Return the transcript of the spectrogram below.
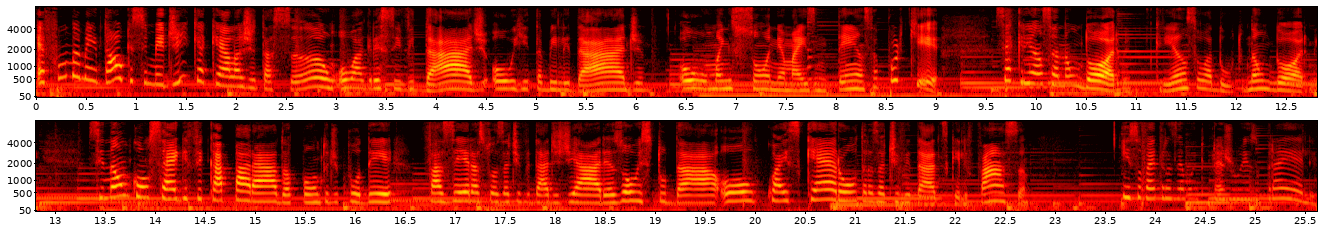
é fundamental que se medique aquela agitação, ou agressividade, ou irritabilidade, ou uma insônia mais intensa. Por quê? Se a criança não dorme, criança ou adulto, não dorme, se não consegue ficar parado a ponto de poder fazer as suas atividades diárias, ou estudar, ou quaisquer outras atividades que ele faça, isso vai trazer muito prejuízo para ele.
